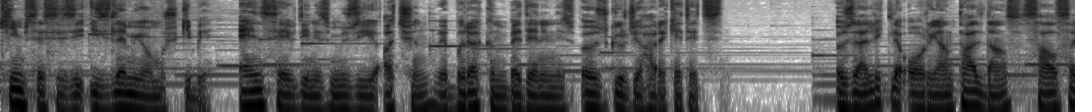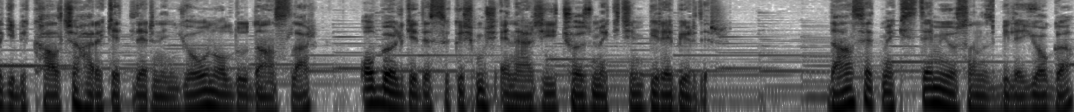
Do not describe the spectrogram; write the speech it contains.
Kimse sizi izlemiyormuş gibi en sevdiğiniz müziği açın ve bırakın bedeniniz özgürce hareket etsin. Özellikle oryantal dans, salsa gibi kalça hareketlerinin yoğun olduğu danslar o bölgede sıkışmış enerjiyi çözmek için birebirdir. Dans etmek istemiyorsanız bile yoga,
